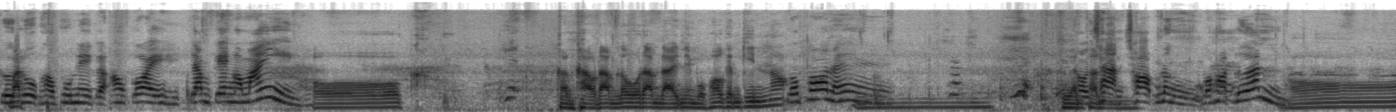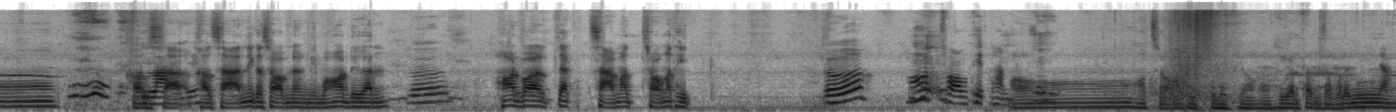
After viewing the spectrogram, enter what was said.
คือบัด ลูกเขาพูดนี่ก็เอาก้อยจำแกงหน่อไม้โอ้ ขันข้าวดำโลดำใดนี่บ่พอกันกินเนาะบ่พอแล้วเพื่อนเขาเพิ่นชานชอบหนึ่งบ่ฮอดเดือน อ๋อข้าวสารออนไลน์เนี่ยข้าวสารนี่กระสอบหนึ่งนี่มาฮอดเดือนเออ ฮอดว่าจะสามอาสองอาทิตย์เออฮอดช่องเท็ดหันอ๋อฮอดสองอาทิตย์ไปเลยพี่น้องเฮือนเพิ่นกับบ่ได้มีหยัง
